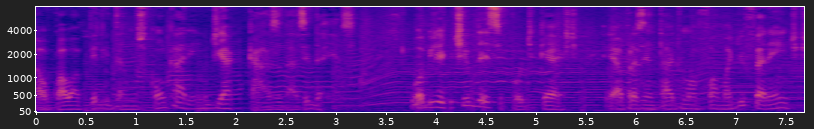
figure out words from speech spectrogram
ao qual apelidamos com carinho de A Casa das Ideias. O objetivo desse podcast é apresentar de uma forma diferente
